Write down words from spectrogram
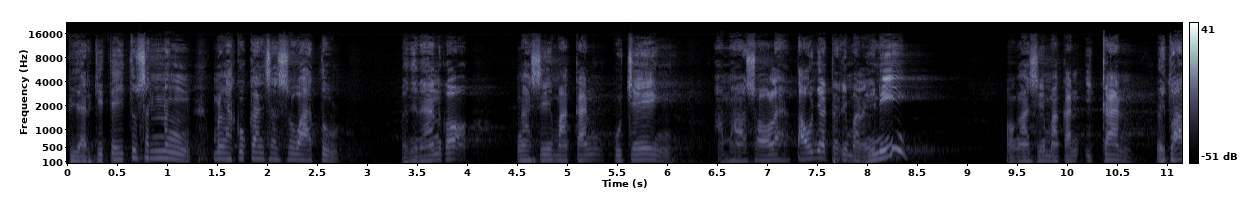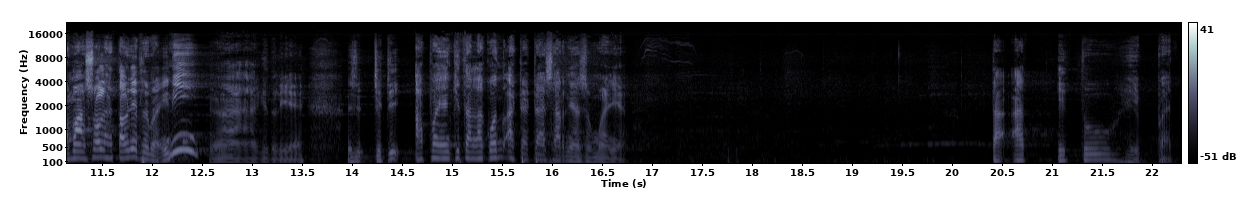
biar kita itu seneng melakukan sesuatu. Panjenengan kok ngasih makan kucing, amal soleh, taunya dari mana? Ini? Kok ngasih makan ikan, itu amal soleh, taunya dari mana? Ini? Nah gitu ya. Jadi apa yang kita lakukan ada dasarnya semuanya. Taat itu hebat.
